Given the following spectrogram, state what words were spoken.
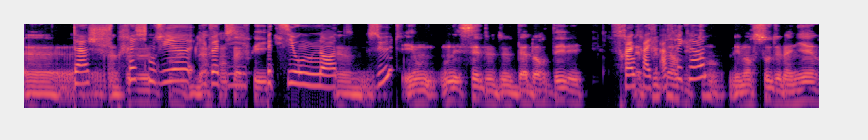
Euh, da sprechen wir über die Beziehung Nord-Süd. Frankreich-Afrika. Les morceaux de manière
